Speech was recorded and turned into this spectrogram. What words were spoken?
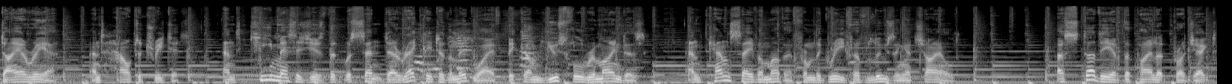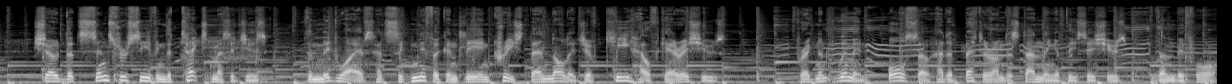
diarrhea, and how to treat it. And key messages that were sent directly to the midwife become useful reminders and can save a mother from the grief of losing a child. A study of the pilot project showed that since receiving the text messages, the midwives had significantly increased their knowledge of key healthcare issues. Pregnant women also had a better understanding of these issues than before.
